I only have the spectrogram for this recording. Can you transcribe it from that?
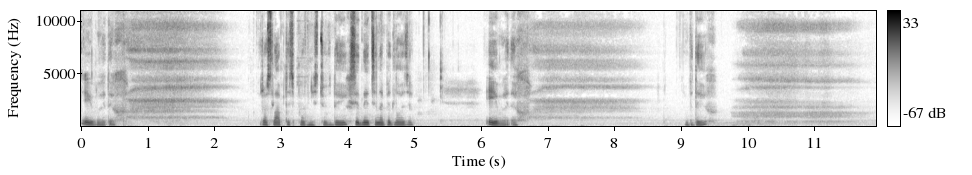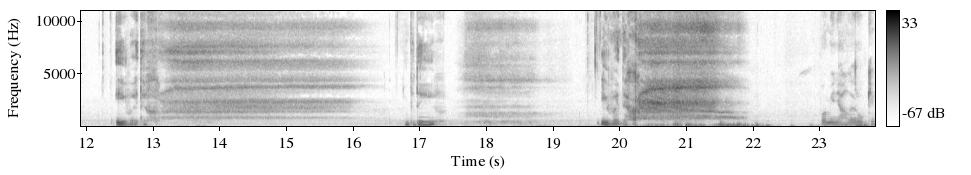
І видих. Розслабтесь повністю вдих, сідниці на підлозі. І видих. Вдих. І видих. Вдих. І видих. Поміняли руки.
